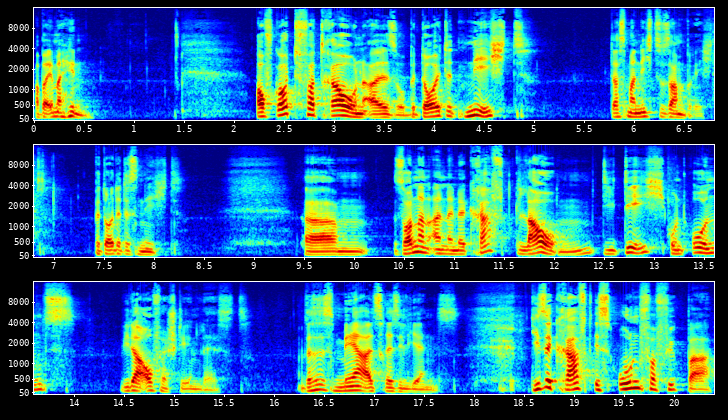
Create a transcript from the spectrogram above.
aber immerhin. Auf Gott vertrauen also bedeutet nicht, dass man nicht zusammenbricht. Bedeutet es nicht. Ähm, sondern an eine Kraft glauben, die dich und uns wieder auferstehen lässt. Und das ist mehr als Resilienz. Diese Kraft ist unverfügbar.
